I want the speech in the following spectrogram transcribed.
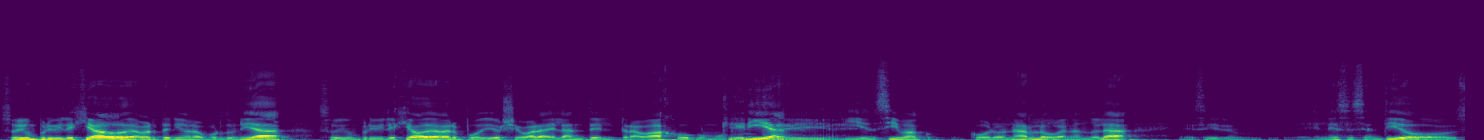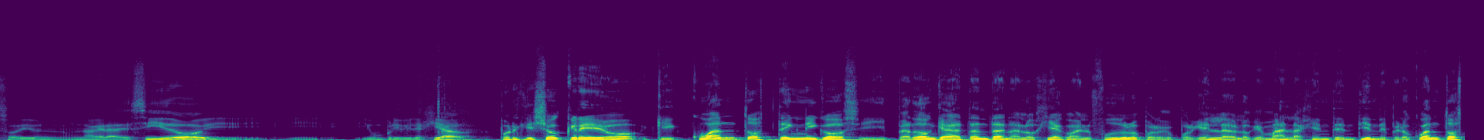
soy un privilegiado de haber tenido la oportunidad, soy un privilegiado de haber podido llevar adelante el trabajo como quería y encima coronarlo ganándola. Es decir, en ese sentido soy un, agradecido y, y un privilegiado. Porque yo creo que cuántos técnicos, y perdón que haga tanta analogía con el fútbol, porque, porque es lo que más la gente entiende, pero cuántos,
